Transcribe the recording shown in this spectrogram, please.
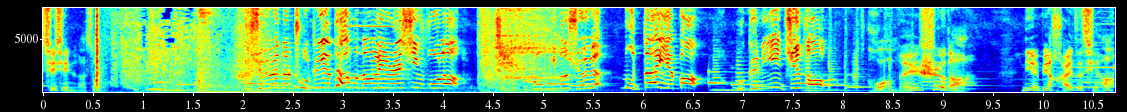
谢谢你来送我。学院的处置也太不能令人信服了！这么不公平的学院，不待也罢。我跟你一起走。我没事的，你也别孩子气啊，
